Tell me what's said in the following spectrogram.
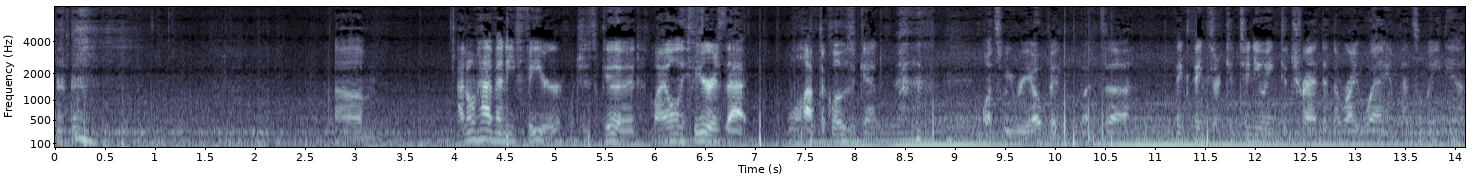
um, I don't have any fear, which is good. My only fear is that we'll have to close again once we reopen. But uh, I think things are continuing to trend in the right way in Pennsylvania.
